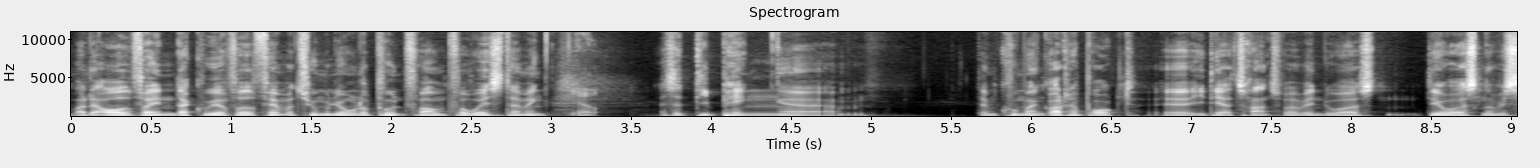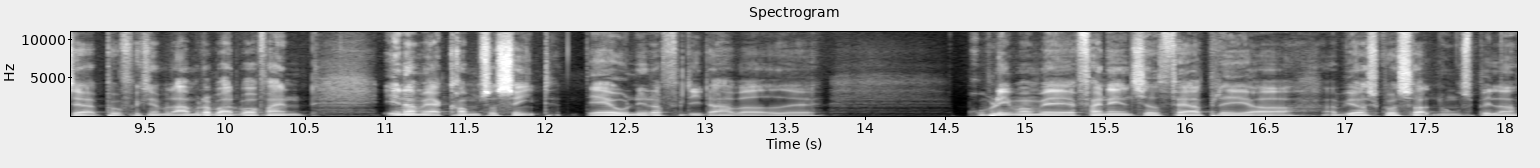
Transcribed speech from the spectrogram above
var det året for inden, der kunne vi have fået 25 millioner pund for ham for West Ham, ikke? Jo. Altså de penge, øh, dem kunne man godt have brugt øh, i det her transfervindue også. Det er jo også, når vi ser på for eksempel Amrabat, hvorfor han ender med at komme så sent. Det er jo netop, fordi der har været øh, problemer med financial fair play, og, og vi også skulle have solgt nogle spillere.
